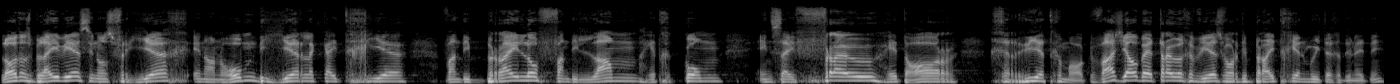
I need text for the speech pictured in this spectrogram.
Laat ons bly wees en ons verheug en aan hom die heerlikheid gee want die bruilof van die lam het gekom en sy vrou het haar gereed gemaak. Was jy al by 'n troue gewees waar die bruid geen moeite gedoen het nie?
